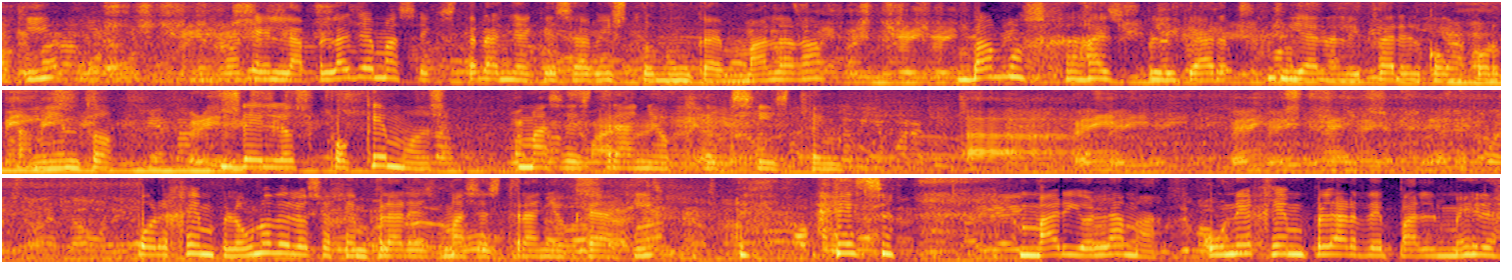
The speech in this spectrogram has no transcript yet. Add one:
Aquí, en la playa más extraña que se ha visto nunca en Málaga, vamos a explicar y analizar el comportamiento de los Pokémon más extraños que existen. Por ejemplo, uno de los ejemplares más extraños que hay aquí es Mario Lama, un ejemplar de palmera,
